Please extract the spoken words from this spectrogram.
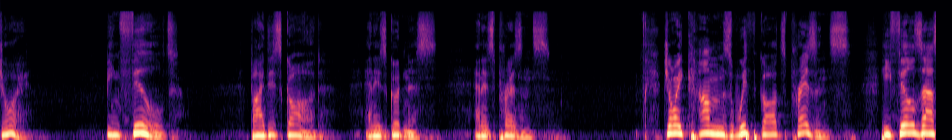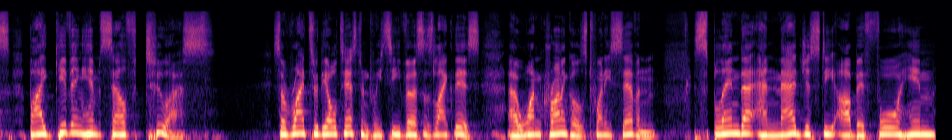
Joy, being filled by this God and His goodness and His presence. Joy comes with God's presence. He fills us by giving Himself to us. So, right through the Old Testament, we see verses like this uh, 1 Chronicles 27 Splendor and majesty are before him,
